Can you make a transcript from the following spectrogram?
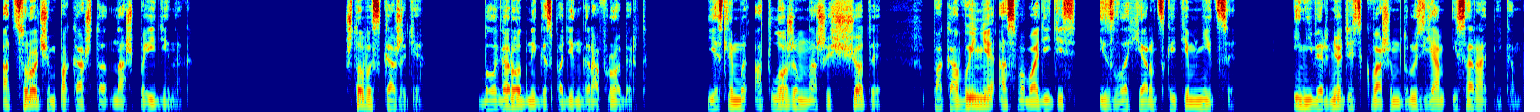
Отсрочим пока что наш поединок. Что вы скажете, благородный господин граф Роберт, если мы отложим наши счеты, пока вы не освободитесь из Лахернской темницы и не вернетесь к вашим друзьям и соратникам?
